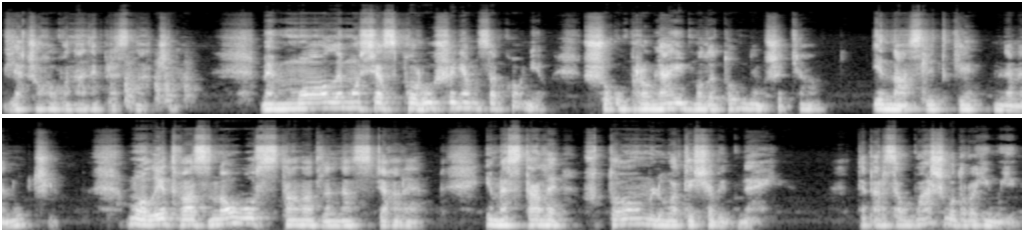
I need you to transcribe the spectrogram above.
для чого вона не призначена. Ми молимося з порушенням законів, що управляють молитовним життям, і наслідки неминучі. Молитва знову стала для нас тягарем, і ми стали втомлюватися від неї. Тепер зауважмо, дорогі мої,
